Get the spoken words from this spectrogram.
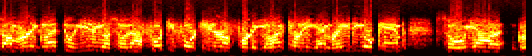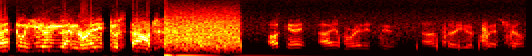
So I'm very glad to hear you. So there are 44 children for the electronic ham radio camp. So we are glad to hear you and ready to start. Okay, I am ready to answer your questions.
